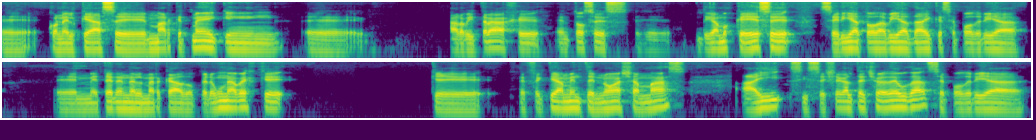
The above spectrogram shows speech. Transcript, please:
eh, con el que hace market making, eh, arbitraje. Entonces, digamos que ese sería todavía DAI que se podría meter en el mercado. Pero una vez que, que efectivamente no haya más, ahí, si se llega al techo de deuda, se podría,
